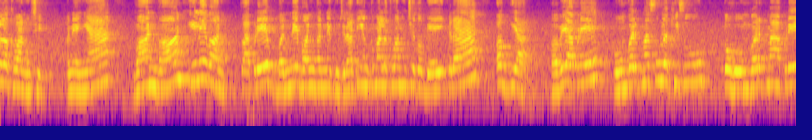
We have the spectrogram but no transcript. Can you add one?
લખવાનું છે. અને અહીંયા વન વન ઇલેવન તો આપણે બંને વન વનને ગુજરાતી અંકમાં લખવાનું છે, તો બે એકડા અગિયાર. હવે આપણે હોમવર્કમાં શું લખીશું? તો હોમવર્કમાં આપણે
